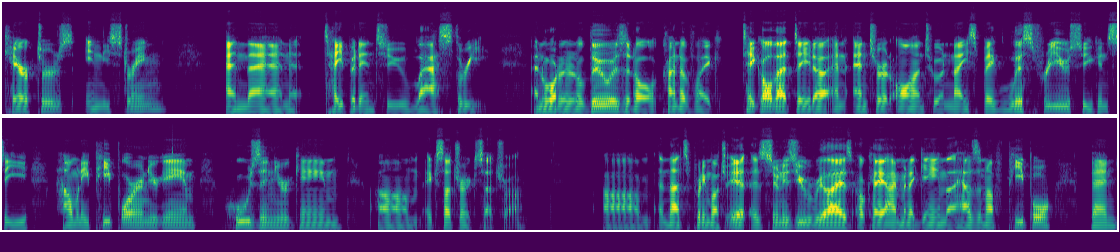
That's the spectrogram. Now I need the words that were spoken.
characters in the string and then type it into last three. And what it'll do is it'll kind of like take all that data and enter it into a nice big list for you so you can see how many people are in your game, who's in your game, um, etc., etc. Um, and that's pretty much it. As soon as you realize, okay, I'm in a game that has enough people, then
